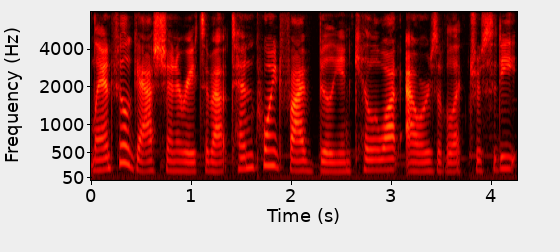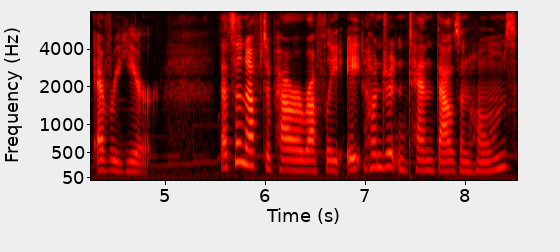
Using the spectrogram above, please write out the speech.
landfill gas generates about 10.5 billion kilowatt hours of electricity every year. That's enough to power roughly 810,000 homes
